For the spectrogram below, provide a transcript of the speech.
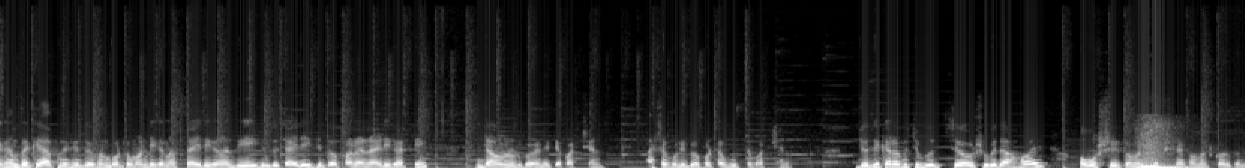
এখান থেকে আপনি কিন্তু এখন বর্তমান ঠিকানা, স্থায়ী ঠিকানা দিয়েই কিন্তু চাইলেই কিন্তু আপনার এনআইডি কার্ডটি ডাউনলোড করে নিতে পারছেন। আশা করি ব্যাপারটা বুঝতে পারছেন। যদি কারও কিছু বুঝতে অসুবিধা হয়, অবশ্যই কমেন্ট সেকশনে কমেন্ট করবেন।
